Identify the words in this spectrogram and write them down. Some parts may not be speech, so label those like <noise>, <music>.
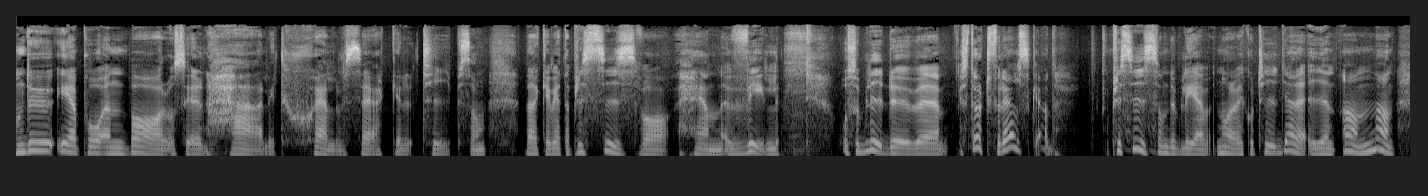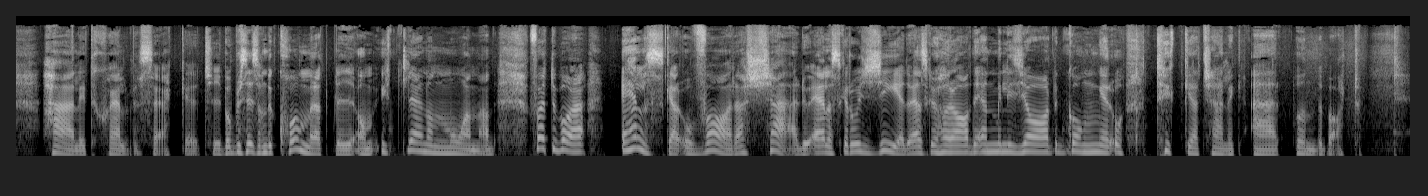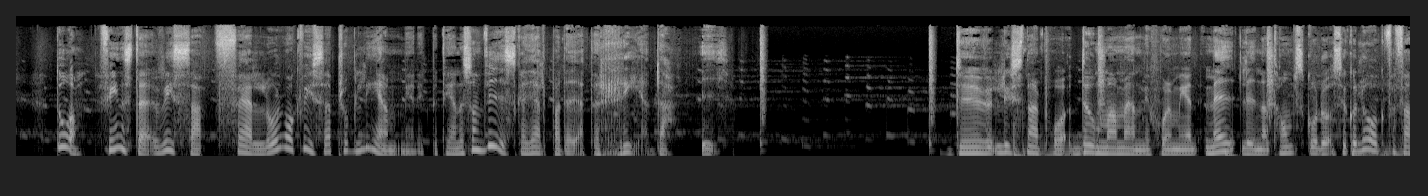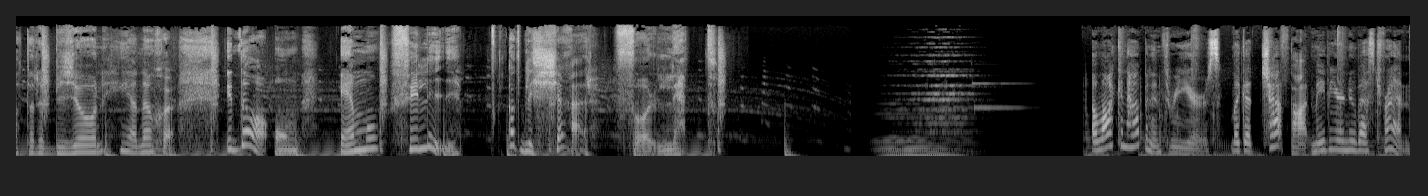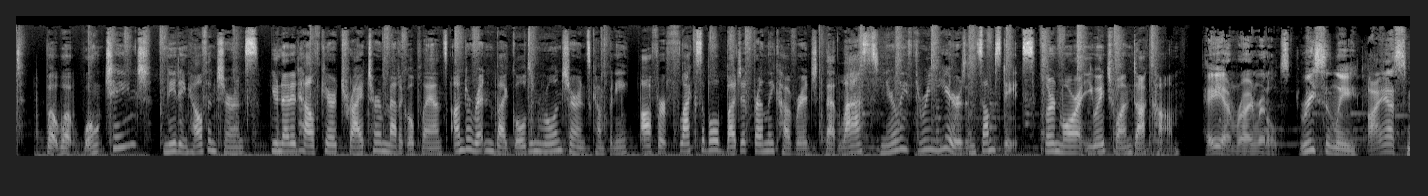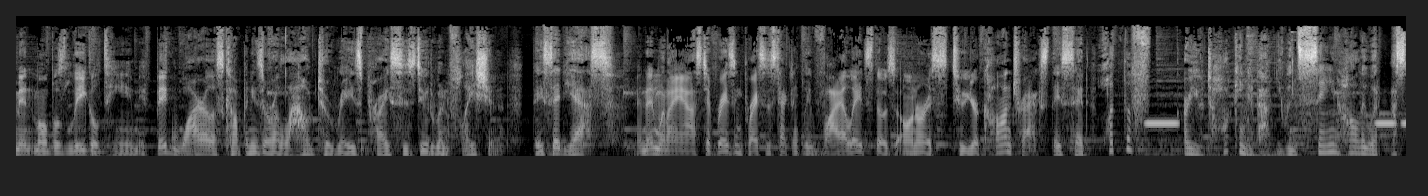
Om du är på en bar och ser en härligt självsäker typ som verkar veta precis vad hen vill och så blir du eh, stört förälskad precis som du blev några veckor tidigare i en annan härligt självsäker typ. Och precis som du kommer att bli om ytterligare någon månad. För att du bara älskar att vara kär. Du älskar att ge, du älskar att höra av dig en miljard gånger och tycker att kärlek är underbart. Då finns det vissa fällor och vissa problem med ditt beteende som vi ska hjälpa dig att reda i. Du lyssnar på Dumma människor med mig, Lina Thomsgård och psykolog och författare Björn Hedensjö. Idag om emofili, att bli kär för lätt. A lot can happen in three years, like a chatbot may be your new best friend. But what won't change? Needing health insurance. United Healthcare Tri Term Medical Plans, underwritten by Golden Rule Insurance Company, offer flexible, budget friendly coverage that lasts nearly three years in some states. Learn more at uh1.com. Hey, I'm Ryan Reynolds. Recently, I asked Mint Mobile's legal team if big wireless companies are allowed to raise prices due to inflation. They said yes. And then when I asked if raising prices technically violates those onerous two year contracts, they said, What the f are you talking about, you insane Hollywood ass?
